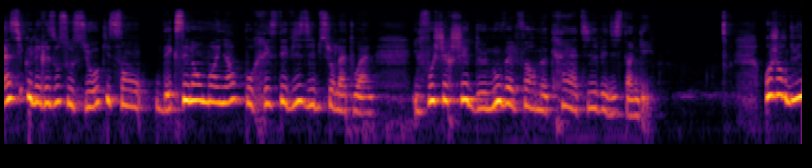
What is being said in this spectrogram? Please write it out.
ainsi que les réseaux sociaux qui sont d'excellents moyens pour rester visible sur la toile. Il faut chercher de nouvelles formes créatives et distinguées. Aujourd'hui,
